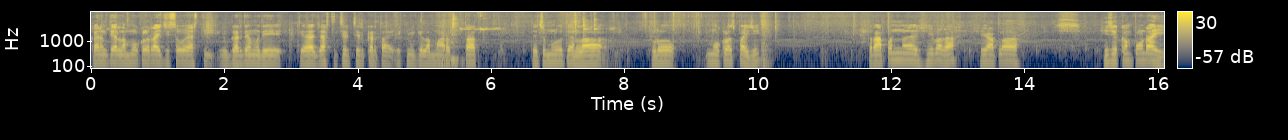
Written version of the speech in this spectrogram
कारण त्याला मोकळं राहायची सवय असती. गर्द्यामध्ये त्या जास्त चिडचिड करता एकमेकीला मारतात. त्याच्यामुळं त्यांना थोडं मोकळंच पाहिजे. तर आपण हे बघा हे आपला हे जे कंपाऊंड आहे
